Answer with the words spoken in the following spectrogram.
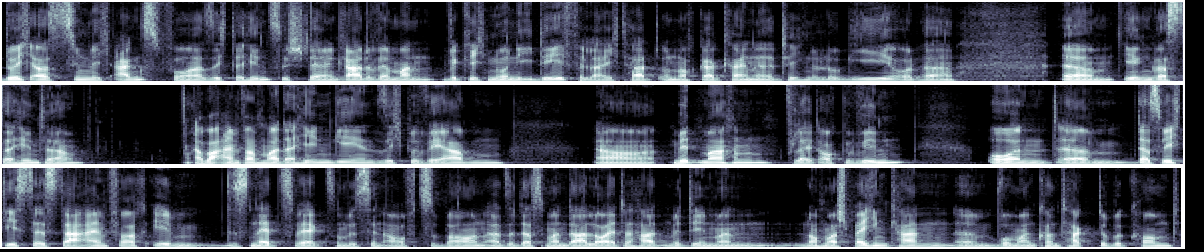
durchaus ziemlich Angst vor, sich dahinzustellen, gerade wenn man wirklich nur eine Idee vielleicht hat und noch gar keine Technologie oder ähm, irgendwas dahinter. Aber einfach mal dahin gehen, sich bewerben, äh, mitmachen, vielleicht auch gewinnen. Und ähm, das Wichtigste ist da einfach eben das Netzwerk so ein bisschen aufzubauen. Also, dass man da Leute hat, mit denen man nochmal sprechen kann, äh, wo man Kontakte bekommt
